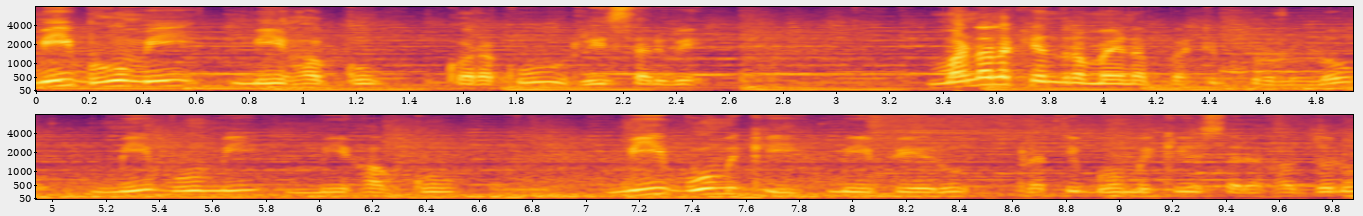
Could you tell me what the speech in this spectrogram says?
మీ భూమి మీ హక్కు కొరకు రీసర్వే. మండల కేంద్రమైన బట్టిప్రోలులో మీ భూమి మీ హక్కు మీ భూమికి మీ పేరు ప్రతి భూమికి సరిహద్దులు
